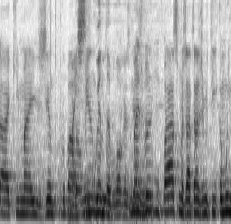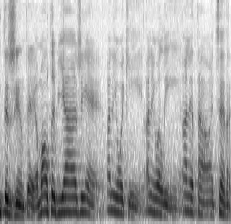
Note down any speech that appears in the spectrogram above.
há aqui mais gente provavelmente. Mais 50 bloggers de Mais um passo, mas já transmiti a muita gente. É, a malta viagem é, olhem eu aqui, olhem eu ali, olha tal, etc.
